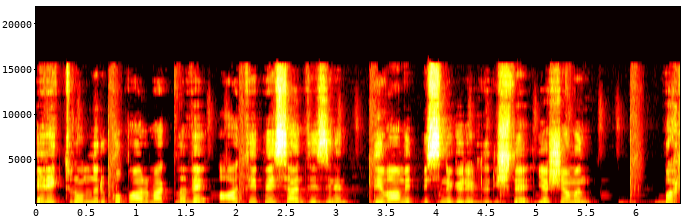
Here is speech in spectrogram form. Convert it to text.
elektronları koparmakla ve ATP sentezinin devam etmesine görevlidir. İşte yaşamın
